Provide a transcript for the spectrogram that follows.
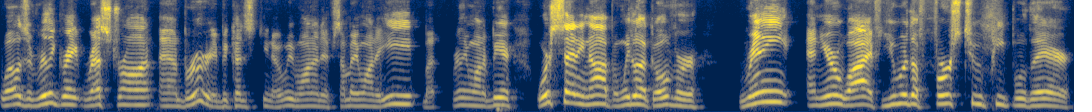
well, it was a really great restaurant and brewery because you know we wanted if somebody wanted to eat but really wanted a beer. We're setting up and we look over Renny and your wife, you were the first two people there.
